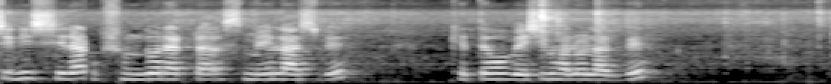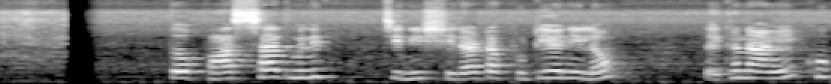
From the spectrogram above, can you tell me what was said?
চিনির শিরা, খুব সুন্দর একটা স্মেল আসবে। খেতেও বেশি ভালো লাগবে। তো পাঁচ সাত মিনিট চিনির শিরাটা ফুটিয়ে নিলাম। তো এখানে আমি খুব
